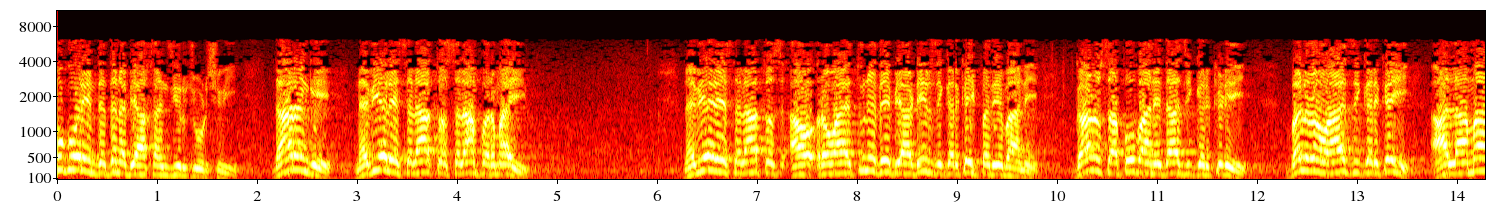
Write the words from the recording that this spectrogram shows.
وګورین د دنه بیا خنزیر جوړ شي دارنګي نبی علیہ الصلوۃ والسلام فرمایي نبی علیہ الصلوۃ او روایتونه د بیا ډیر ذکر کوي په دې باندې غاڼو سپو باندې دا ذکر کړی بل روایت ذکر کوي علامه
